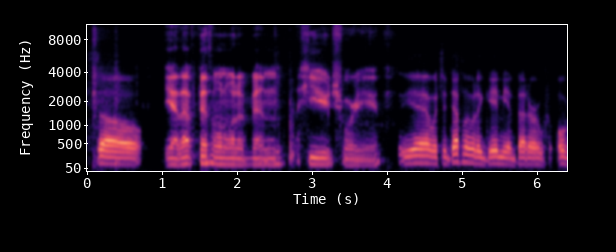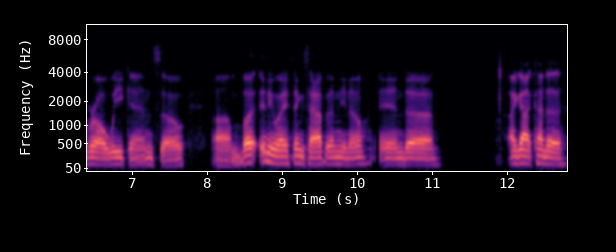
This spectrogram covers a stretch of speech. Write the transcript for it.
So Yeah, that fifth one would have been huge for you. Yeah, which it definitely would have gave me a better overall weekend. So, um, but anyway, things happen, you know, and uh, I got kind of a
